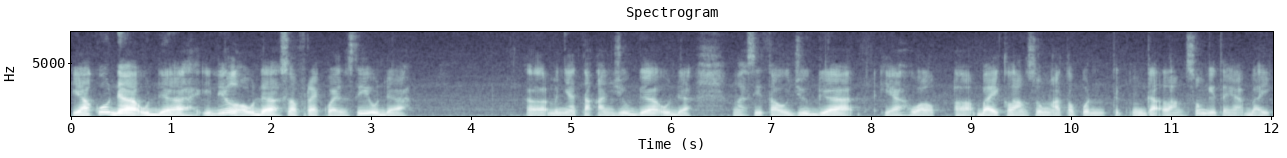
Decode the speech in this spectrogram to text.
ya aku udah udah ini loh udah sefrekuensi udah uh, menyatakan juga udah ngasih tahu juga ya wal uh, baik langsung ataupun enggak langsung gitu ya baik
